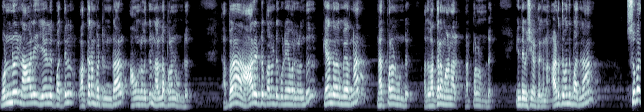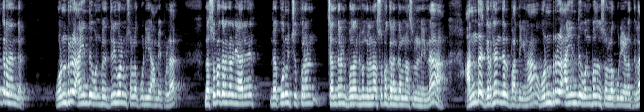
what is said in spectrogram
ஒன்று நாலு ஏழு பத்தில் வக்கரம் பெற்று நின்றால் அவங்களுக்கு நல்ல பலன் உண்டு. அப்போ ஆறு எட்டு பன்னெண்டு கூடியவர்கள் வந்து கேந்திரம் பேர்னால் நற்பலன் உண்டு. அது வக்கரமானால் நற்பலன் உண்டு. இந்த விஷயம் எடுத்துக்கணும். அடுத்து வந்து பார்த்தீங்கன்னா சுபக்கிரகங்கள். ஒன்று ஐந்து ஒன்பது திரிகோணம் சொல்லக்கூடிய அமைப்பில் இந்த சுபக்கிரகங்கள் யார்? இந்த குரு சுக்கிரன் சந்திரன் புதன் இவங்களெல்லாம் சுபக்கிரகங்கள் நான் சொன்னேன்னா அந்த கிரகங்கள் பார்த்தீங்கன்னா ஒன்று ஐந்து ஒன்பதுன்னு சொல்லக்கூடிய இடத்துல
